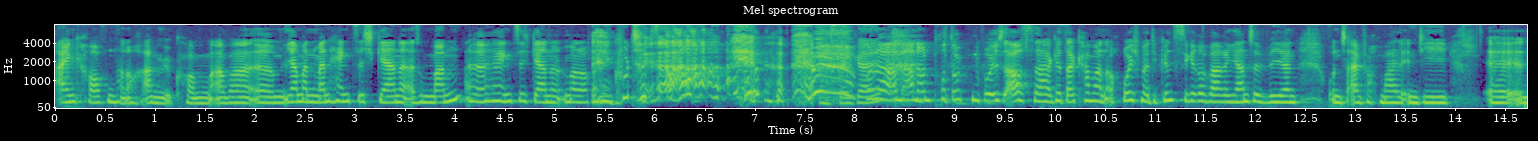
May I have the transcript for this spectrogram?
Einkaufen dann auch angekommen. Aber ähm, ja, man, man hängt sich gerne, also Mann äh, hängt sich gerne immer noch an den Q-Tips Oder an anderen Produkten, wo ich auch sage, da kann man auch ruhig mal die günstigere Variante wählen und einfach mal in die, äh,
